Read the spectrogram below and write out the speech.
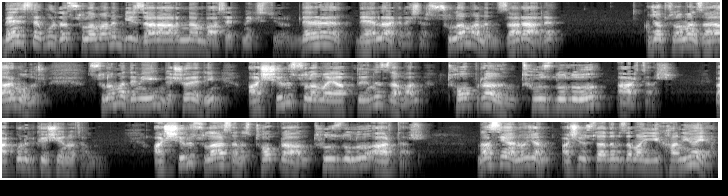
Ben size burada sulamanın bir zararından bahsetmek istiyorum. Değerli, arkadaşlar, sulamanın zararı, hocam sulamanın zararı mı olur? Sulama demeyeyim de şöyle diyeyim, aşırı sulama yaptığınız zaman toprağın tuzluluğu artar. Bak bunu bir köşeye not alın. Aşırı sularsanız toprağın tuzluluğu artar. Nasıl yani hocam? Aşırı suladığımız zaman yıkanıyor ya.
